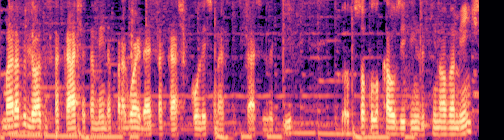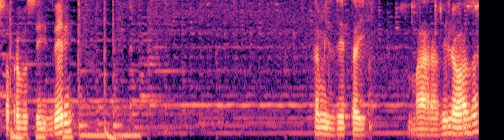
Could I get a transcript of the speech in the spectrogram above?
Maravilhosa essa caixa também, dá para guardar essa caixa, colecionar essas caixas aqui. Vou só colocar os itens aqui novamente, só para vocês verem. Camiseta aí, maravilhosa.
